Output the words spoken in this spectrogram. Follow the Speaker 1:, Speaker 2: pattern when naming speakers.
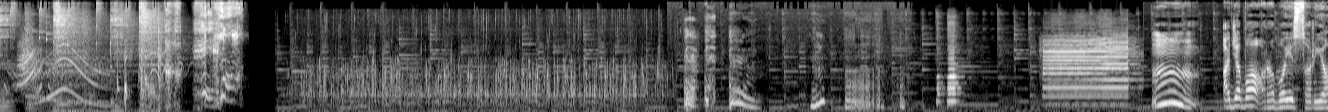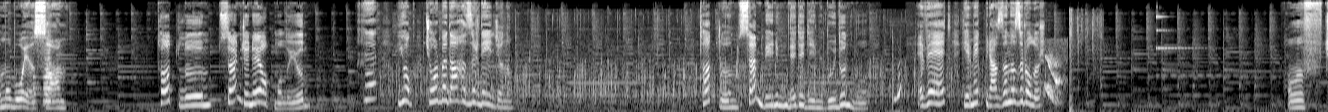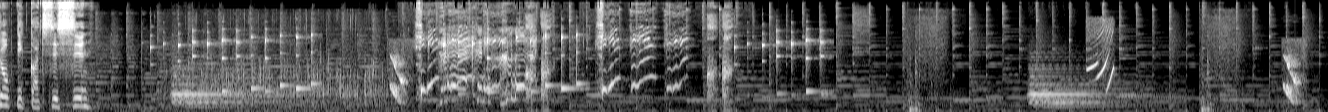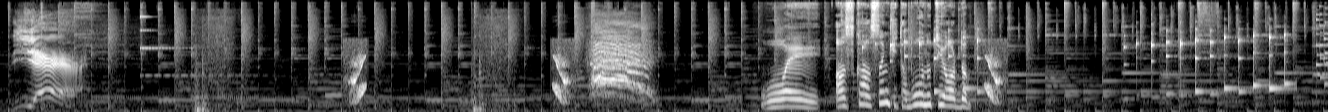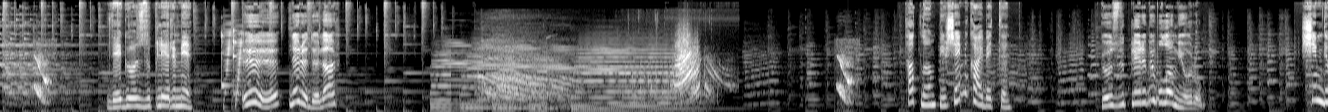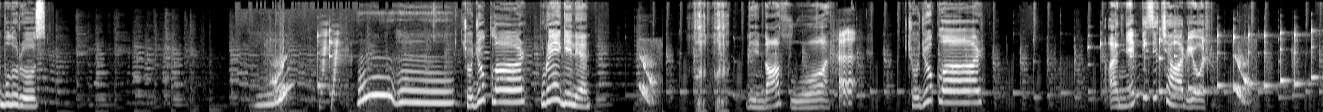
Speaker 1: Hmm, acaba arabayı sarıya mı boyasam?
Speaker 2: Tatlım, sence ne yapmalıyım?
Speaker 1: Yok, çorba daha hazır değil canım.
Speaker 2: Tatlım, sen benim ne dediğimi duydun mu?
Speaker 1: Evet, yemek birazdan hazır olur. Of, çok dikkatsizsin.
Speaker 3: Yeah!
Speaker 1: Oy, az kalsın kitabı unutuyordum. Ve gözlüklerimi.
Speaker 2: Ee, neredeler?
Speaker 1: Tatlım, bir şey mi kaybettin?
Speaker 2: Gözlüklerimi bulamıyorum.
Speaker 1: Şimdi buluruz. Çocuklar, buraya gelin. Dinozor. Çocuklar. Annem bizi çağırıyor.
